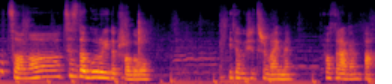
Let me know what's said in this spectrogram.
no co, no, cyc do góry i do przodu. I tego się trzymajmy. Pozdrawiam, pa.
